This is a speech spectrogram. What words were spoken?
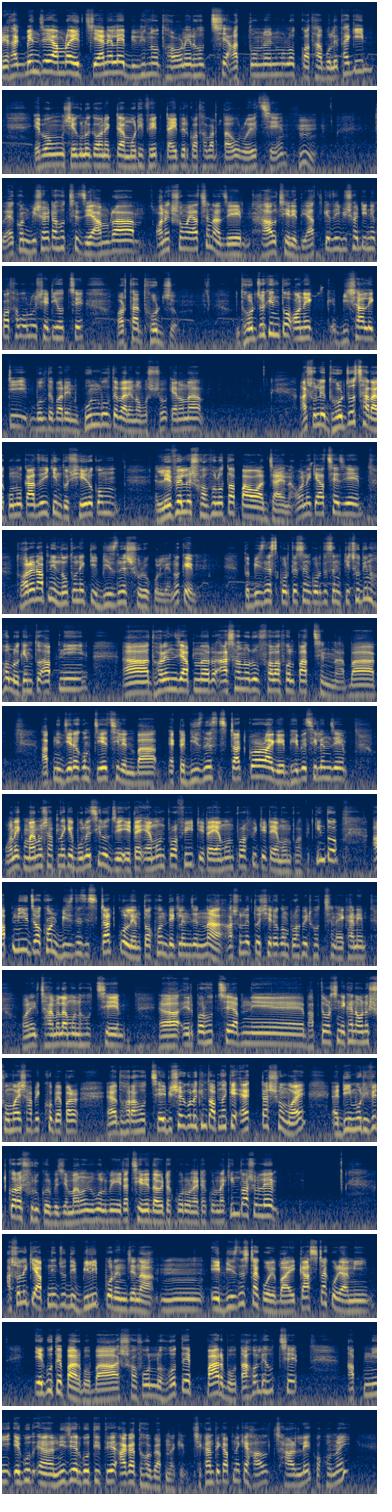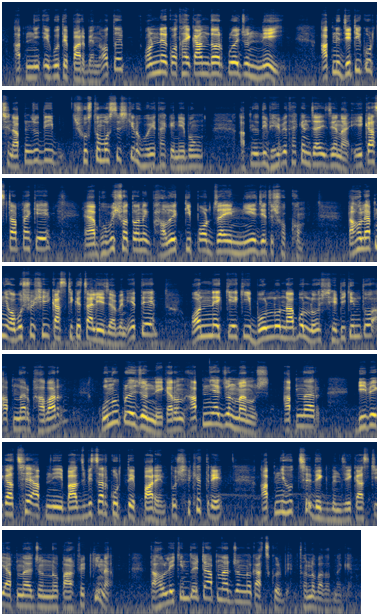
জেনে থাকবেন যে আমরা এই চ্যানেলে বিভিন্ন ধরনের হচ্ছে আত্মোন্নয়নমূলক কথা বলে থাকি এবং সেগুলোকে অনেকটা মোটিভেট টাইপের কথাবার্তাও রয়েছে, হুম। তো এখন বিষয়টা হচ্ছে যে আমরা অনেক সময় আছে না যে হাল ছেড়ে দিই। আজকে যে বিষয়টি নিয়ে কথা বলব সেটি হচ্ছে অর্থাৎ ধৈর্য। ধৈর্য কিন্তু অনেক বিশাল একটি বলতে পারেন গুণ বলতে পারেন অবশ্য। কেননা আসলে ধৈর্য ছাড়া কোনো কাজেই কিন্তু সেরকম লেভেলের সফলতা পাওয়া যায় না। অনেকে আছে যে, ধরেন আপনি নতুন একটি বিজনেস শুরু করলেন ওকে তো বিজনেস করতেছেন করতেছেন, কিছুদিন হলো কিন্তু আপনি ধরেন যে আপনার আশানুরূপ ফলাফল পাচ্ছেন না বা আপনি যেরকম চেয়েছিলেন বা একটা বিজনেস স্টার্ট করার আগে ভেবেছিলেন যে অনেক মানুষ আপনাকে বলেছিল যে এটা এমন প্রফিট এটা এমন প্রফিট এটা এমন প্রফিট কিন্তু আপনি যখন বিজনেস স্টার্ট করলেন, তখন দেখলেন যে না, আসলে তো সেরকম প্রফিট হচ্ছে না। এখানে অনেক ঝামেলা মনে হচ্ছে। এরপর হচ্ছে আপনি ভাবতে পারছেন এখানে অনেক সময় সাপেক্ষ ব্যাপার ধরা হচ্ছে। এই বিষয়গুলো কিন্তু আপনাকে একটা সময় ডিমোটিভেট করা শুরু করবে যে মানুষ বলবে, এটা ছেড়ে দাও, এটা করো না, এটা করো না। কিন্তু আসলে আসলে কি আপনি যদি বিলিভ করেন যে না এই বিজনেসটা করে বা এই কাজটা করে আমি এগুতে পারব বা সফল হতে পারব, তাহলে হচ্ছে আপনি এগু নিজের গতিতে আগাতে হবে আপনাকে। সেখান থেকে আপনাকে হাল ছাড়লে কখনোই আপনি এগোতে পারবেন অতএব অন্যের কথায় কান দেওয়ার প্রয়োজন নেই। আপনি যেটি করছেন, আপনি যদি সুস্থ মস্তিষ্কের হয়ে থাকেন এবং আপনি যদি ভেবে থাকেন যাই যে না, এই কাজটা আপনাকে ভবিষ্যতে অনেক ভালো একটি পর্যায়ে নিয়ে যেতে সক্ষম। তাহলে আপনি অবশ্যই সেই কাজটিকে চালিয়ে যাবেন। এতে অন্যে কে কি বলল, না বলল, সেটি কিন্তু আপনার ভাবার কোনো প্রয়োজন নেই। কারণ আপনি একজন মানুষ, আপনার বিবেক আছে, আপনি বাজবিচার করতে পারেন। তো সেক্ষেত্রে আপনি হচ্ছে দেখবেন যে কাজটি আপনার জন্য পারফেক্ট কি না তাহলে কিন্তু এটা আপনার জন্য কাজ করবে। ধন্যবাদ আপনাকে।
